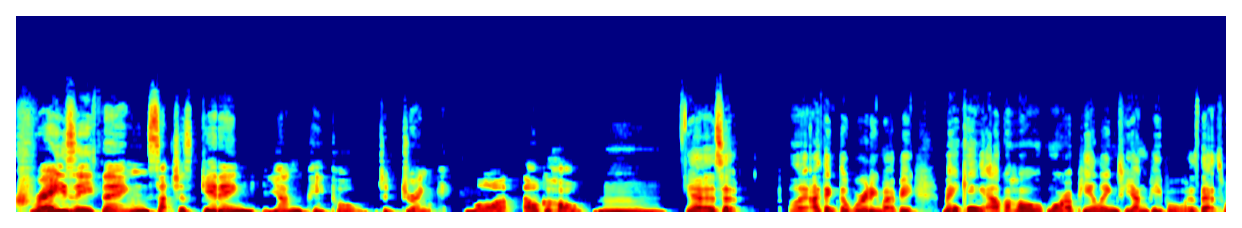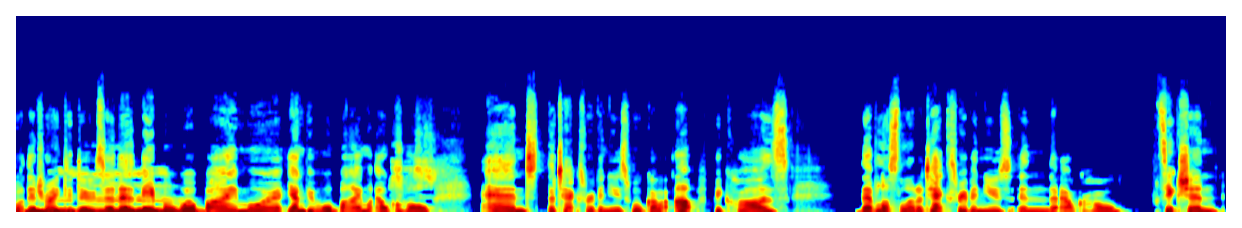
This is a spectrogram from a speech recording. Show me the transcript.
crazy things such as getting young people to drink more alcohol. Mm. Yeah, is it? Like, I think the wording might be making alcohol more appealing to young people, is that's what they're trying to do, so that people will Mm. buy more, young people will buy more alcohol, and the tax revenues will go up because they've lost a lot of tax revenues in the alcohol section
